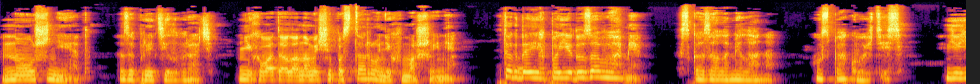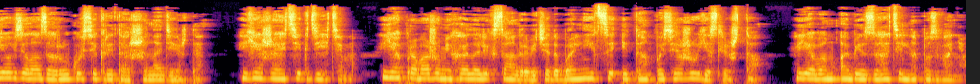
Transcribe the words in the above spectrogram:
«Ну уж нет», – запретил врач. «Не хватало нам еще посторонних в машине». «Тогда я поеду за вами», – сказала Милана. «Успокойтесь». Ее взяла за руку секретарша Надежда. «Езжайте к детям. Я провожу Михаила Александровича до больницы и там посижу, если что. Я вам обязательно позвоню».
